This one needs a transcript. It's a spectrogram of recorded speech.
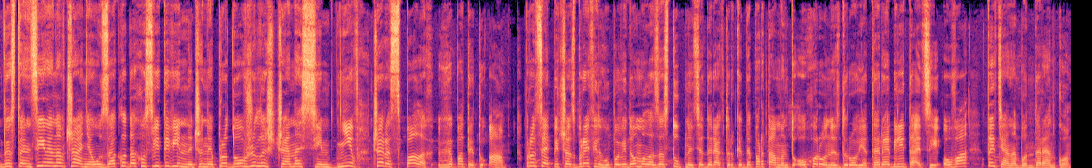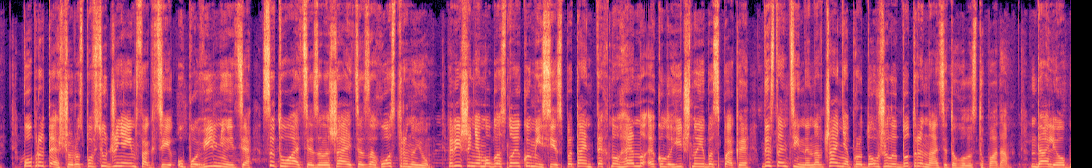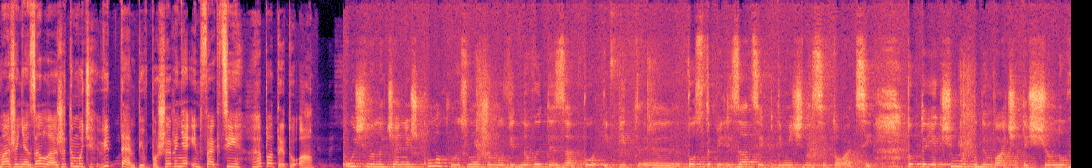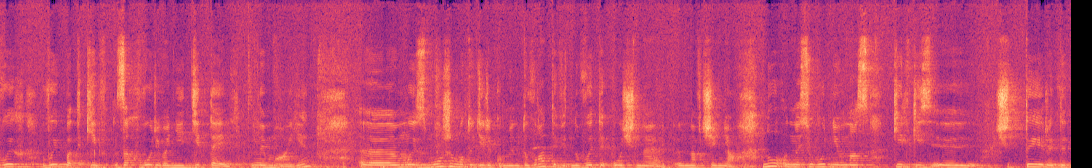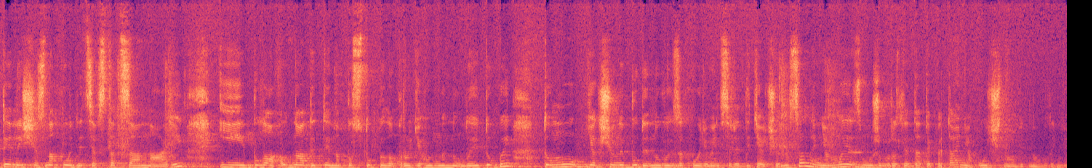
Дистанційне навчання у закладах освіти Вінничини продовжили ще на сім днів через спалах гепатиту А. Про це під час брифінгу повідомила заступниця директорки департаменту охорони здоров'я та реабілітації ОВА Тетяна Бондаренко. Попри те, що розповсюдження інфекції уповільнюється, ситуація залишається загостреною. Рішенням обласної комісії з питань техногенно-екологічної безпеки дистанційне навчання продовжили до 13 листопада. Далі обмеження залежатимуть від темпів поширення інфекції гепатиту А. Очно навчальних школах ми зможемо відновити за по епід е, по стабілізації епідемічної ситуації. Тобто, якщо ми будемо бачити, що нових випадків захворювання дітей немає, ми зможемо тоді рекомендувати відновити очне е, навчання. Ну на сьогодні в нас кількість е, чотири дитини ще знаходяться в стаціонарі, і була одна дитина поступила протягом минулої доби. Тому, якщо не буде нових захворювань серед дитячого населення, ми зможемо розглядати питання очного відновлення.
